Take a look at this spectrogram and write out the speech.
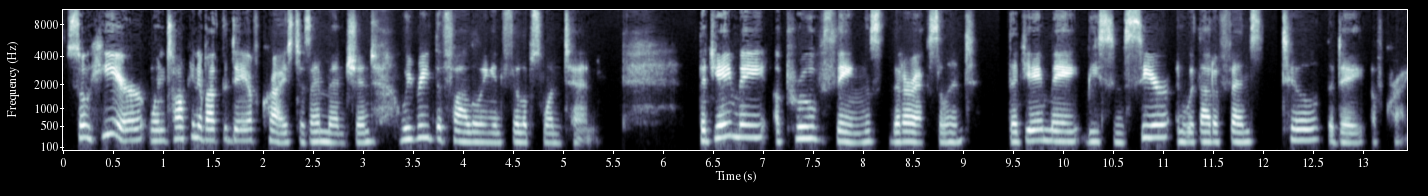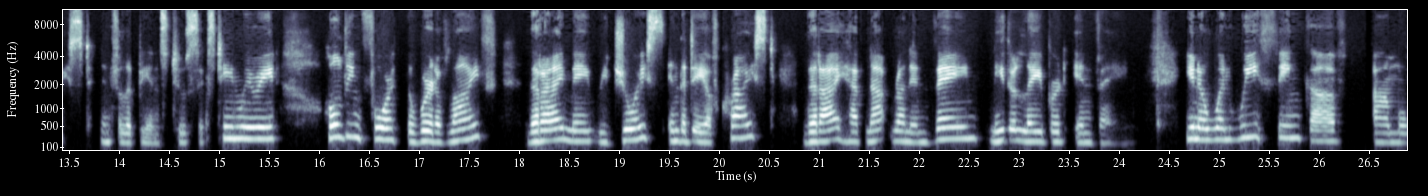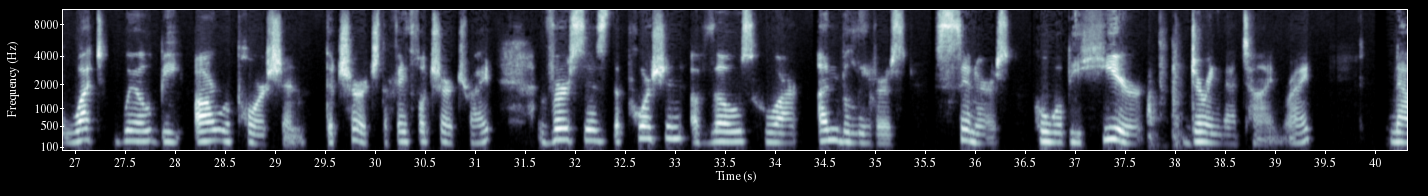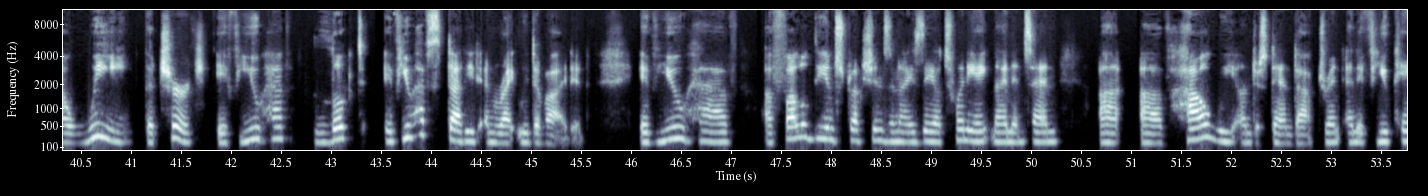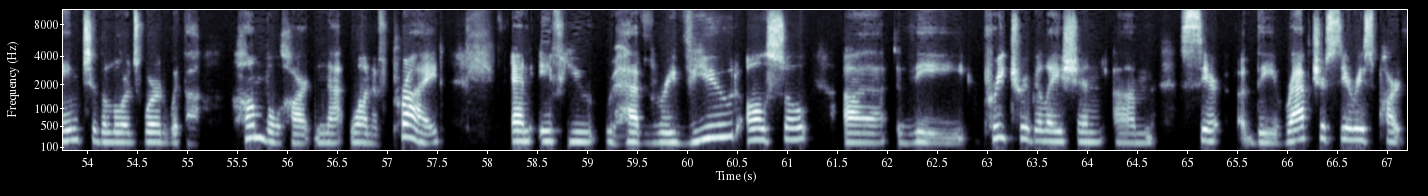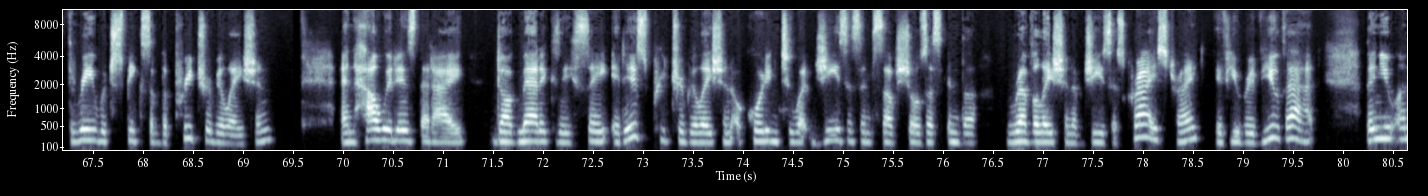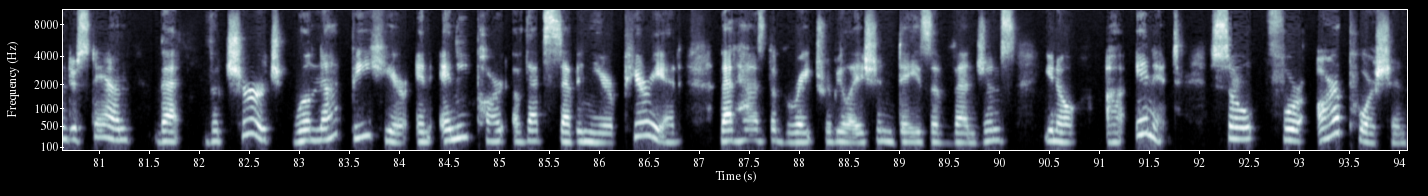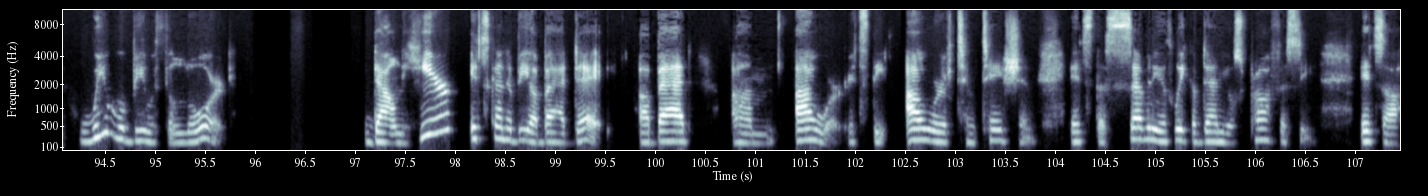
So here, when talking about the day of Christ, as I mentioned, we read the following in Philippians 110 that ye may approve things that are excellent, that ye may be sincere and without offense till the day of Christ. In Philippians 2:16 we read, holding forth the word of life, that I may rejoice in the day of Christ, that I have not run in vain, neither labored in vain. You know, when we think of um, what will be our portion, the church, the faithful church, right, versus the portion of those who are unbelievers, sinners who will be here during that time, right? Now, we, the church, if you have looked, if you have studied and rightly divided, if you have uh, followed the instructions in Isaiah 28 9 and 10 uh, of how we understand doctrine, and if you came to the Lord's word with a humble heart, not one of pride, and if you have reviewed also uh, the pre-tribulation, um, ser- the Rapture series, part three, which speaks of the pre-tribulation, and how it is that I dogmatically say it is pre-tribulation according to what Jesus Himself shows us in the revelation of Jesus Christ. Right? If you review that, then you understand that the church will not be here in any part of that seven year period that has the great tribulation days of vengeance you know uh, in it. So for our portion, we will be with the Lord. Down here, it's going to be a bad day, a bad um, hour. It's the hour of temptation. It's the 70th week of Daniel's prophecy. It's a,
